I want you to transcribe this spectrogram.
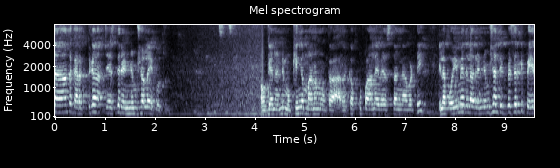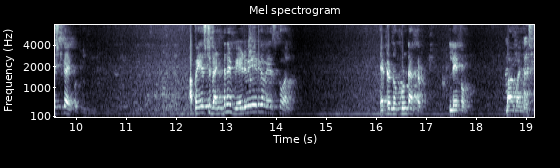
తర్వాత కరెక్ట్గా చేస్తే రెండు నిమిషాల్లో అయిపోతుంది. ఓకేనండి? ముఖ్యంగా మనం ఒక అరకప్పు పాలే వేస్తాం కాబట్టి ఇలా పొయ్యి మీద ఇలా రెండు నిమిషాలు తిప్పేసరికి పేస్ట్గా అయిపోతుంది. ఆ పేస్ట్ వెంటనే వేడివేడిగా వేసుకోవాలి. ఎక్కడ నొక్కుంటే ఉంటే అక్కడ లేపం. బాగా పనిచేసి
